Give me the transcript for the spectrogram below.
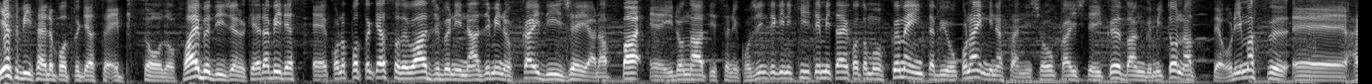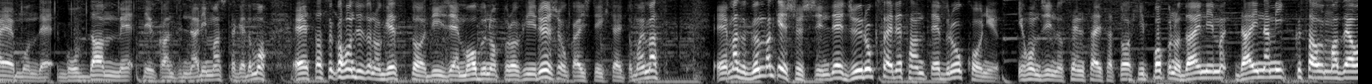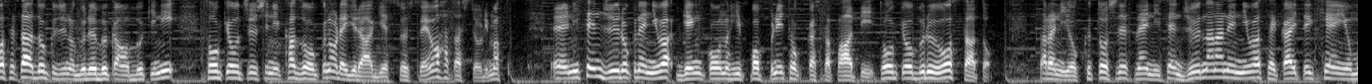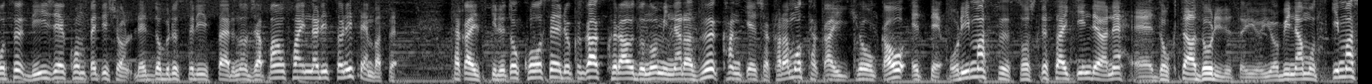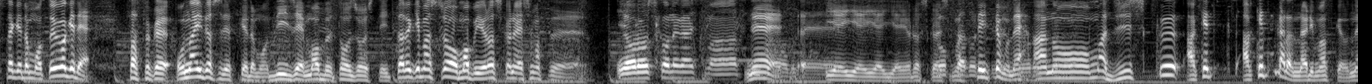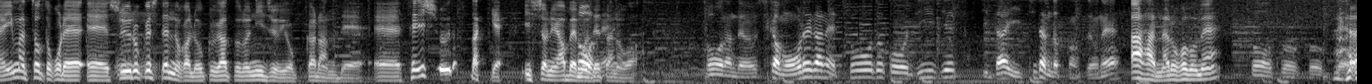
ESB サイドポッドキャストエピソード 5DJ のケイラビーです、えーこのポッドキャストでは自分に馴染みの深い DJ やラッパー、えーいろんなアーティストに個人的に聞いてみたいことも含めインタビューを行い皆さんに紹介していく番組となっております、えー早いもんで5段目っていう感じになりましたけども、えー早速本日のゲスト DJ モブのプロフィール紹介していきたいと思います、えーまず群馬県出身で16歳でターンテーブルを購入。日本人の繊細さとヒップホップのダイダイナミックさを混ぜ合わせた独自のグルーヴ感を武器に東京を中心に数多くのレギュラーゲスト出演を果たしております、えー2016年には現行のヒップホップに特化したパーティー東京ブルーをスタート。さらに翌年ですね2017年には世界的権威を持つ DJ コンペティションレッドブル3スタイルのジャパンファイナリストに選抜。高いスキルと構成力がクラウドのみならず関係者からも高い評価を得ております。そして最近ではね、えードクタードリルという呼び名もつきましたけどもというわけで早速同い年ですけども DJ モブ登場していただきましょう。モブよろしくお願いします。よろしくお願いします。ねいやいやいやいやよろしくお願いします。ドって言ってもねあのーまあ自粛明け明けてからになりますけどね。今ちょっとこれ、えー収録してんのが6月の24日なんで、えー先週だったっけ？一緒にアベマ出たのは、そうなんだよ。しかも俺がね、ちょうどこう DJ 復帰第1弾だったんですよね。ああなるほどねそうそうそうそう。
